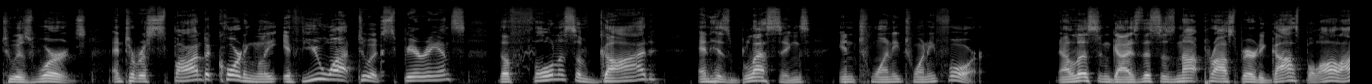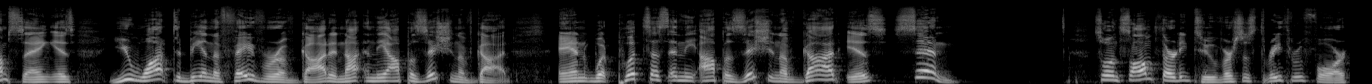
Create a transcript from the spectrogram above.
to his words and to respond accordingly if you want to experience the fullness of God and his blessings in 2024. Now, listen, guys, this is not prosperity gospel. All I'm saying is you want to be in the favor of God and not in the opposition of God. And what puts us in the opposition of God is sin. So in Psalm 32, verses 3 through 4,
